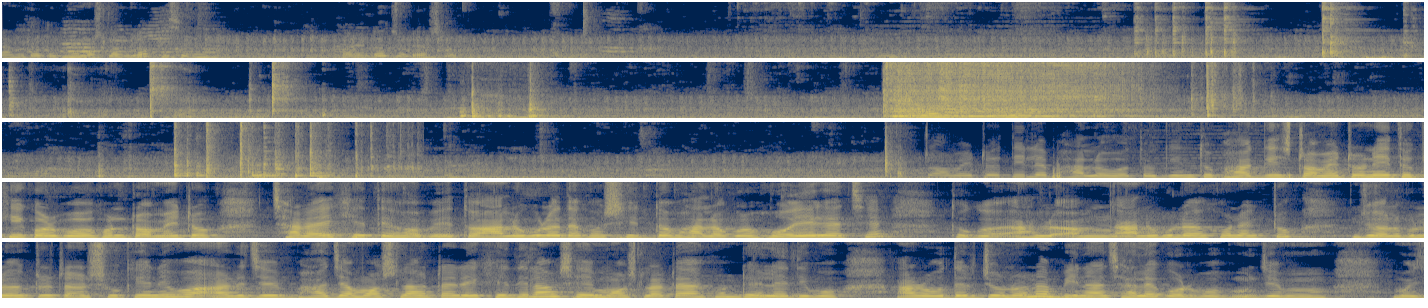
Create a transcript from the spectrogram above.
আমি তো মশলাগুলো পিছনে। পানিটা চলে আসলো। টমেটো দিলে ভালো হতো। কিন্তু ভাগ্যিস টমেটো নেই তো কী করব? এখন টমেটো ছাড়াই খেতে হবে। তো আলুগুলো দেখো সিদ্ধ ভালো করে হয়ে গেছে। তো আলু আলুগুলো এখন একটু, জলগুলো একটু শুকিয়ে নিব। আর যে ভাজা মশলাটা রেখে দিলাম, সেই মশলাটা এখন ঢেলে দিব। আর ওদের জন্য না বিনা ঝালে করব। যে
